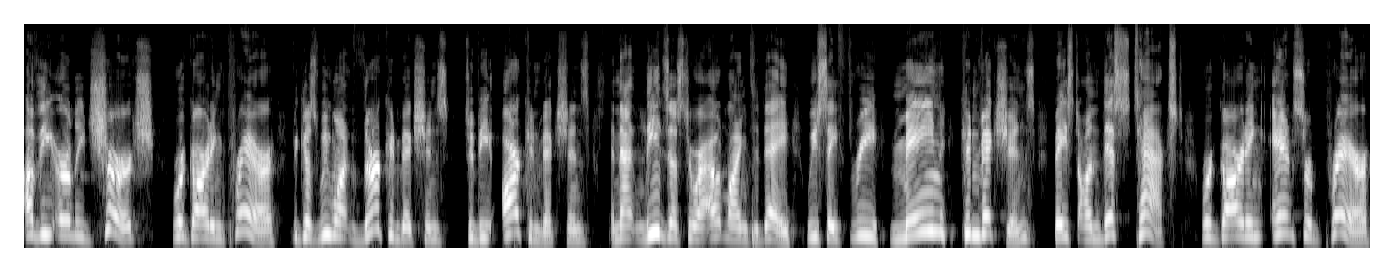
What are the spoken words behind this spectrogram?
of the early church regarding prayer because we want their convictions to be our convictions and that leads us to our outline today. We say three main convictions based on this text regarding answered prayer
